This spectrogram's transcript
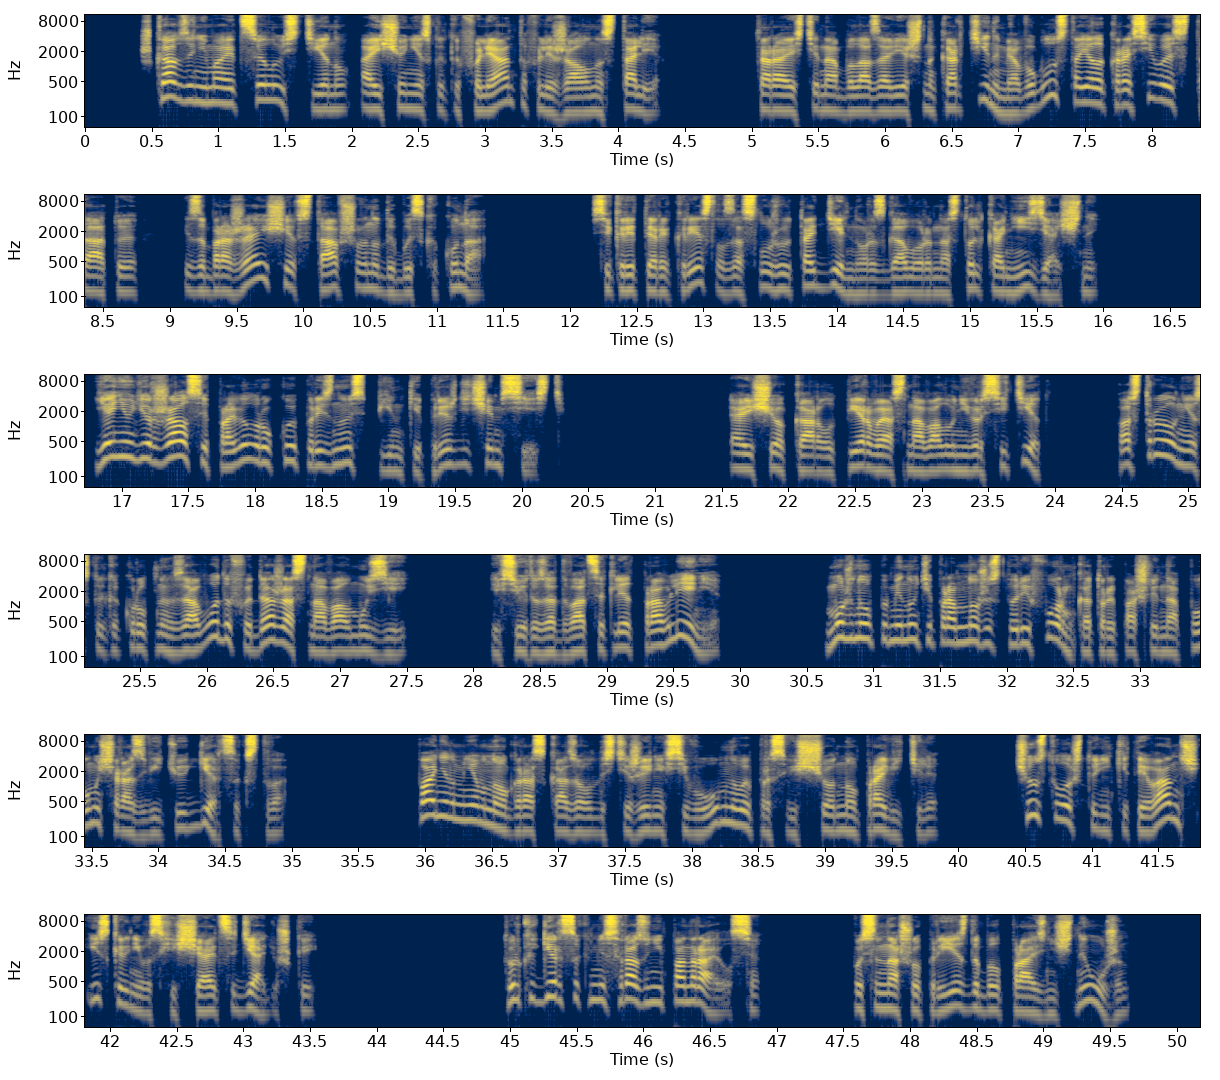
Шкаф занимает целую стену, а еще несколько фолиантов лежало на столе. Вторая стена была завешена картинами, а в углу стояла красивая статуя, изображающая вставшего на дыбы скакуна. Секретеры кресла заслуживают отдельного разговора, настолько они изящны. Я не удержался и провел рукой по резной спинке, прежде чем сесть. А еще Карл I основал университет, построил несколько крупных заводов и даже основал музей. И все это за 20 лет правления. Можно упомянуть и про множество реформ, которые пошли на помощь развитию герцогства. Панин мне много рассказывал о достижениях всего умного и просвещенного правителя. Чувствовал, что Никита Иванович искренне восхищается дядюшкой. Только герцог мне сразу не понравился. После нашего приезда был праздничный ужин.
